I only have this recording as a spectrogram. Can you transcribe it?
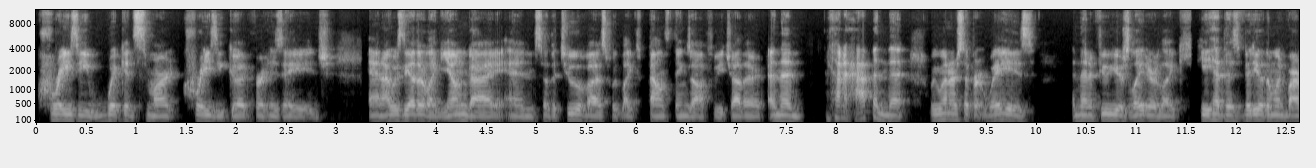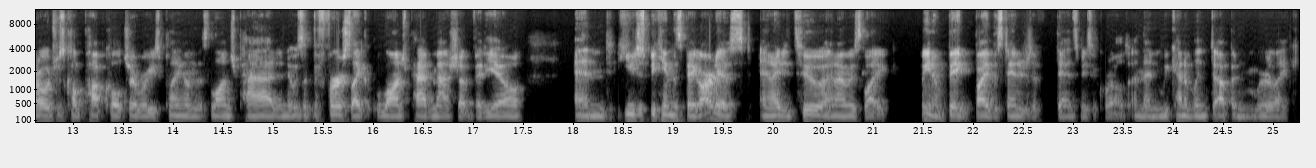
crazy, wicked smart, crazy good for his age. And I was the other like young guy. And so the two of us would like bounce things off of each other. And then it kind of happened that we went our separate ways. And then a few years later, like he had this video that went viral, which was called Pop Culture, where he's playing on this launch pad. And it was like the first like launch pad mashup video. And he just became this big artist. And I did too. And I was like, you know, big by the standards of dance music world. And then we kind of linked up and we were like,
